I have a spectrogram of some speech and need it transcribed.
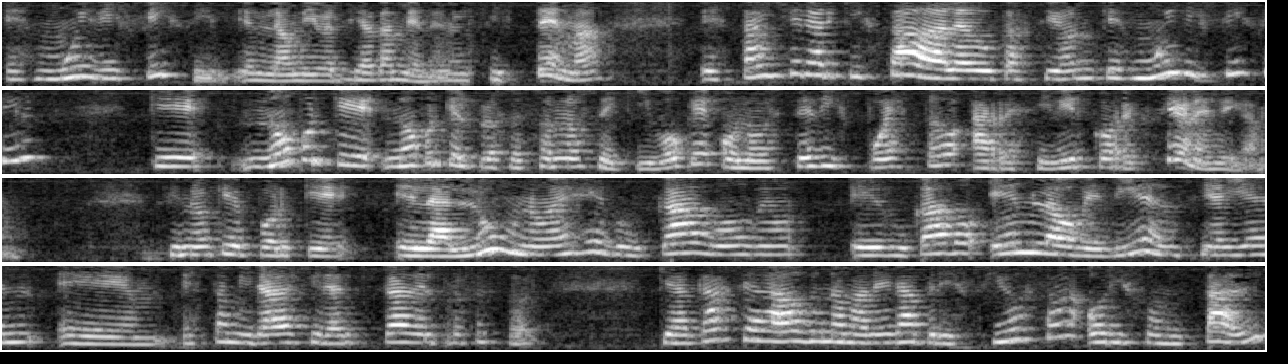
es muy difícil, en la universidad también, en el sistema, es tan jerarquizada la educación que es muy difícil que no porque, no porque el profesor no se equivoque o no esté dispuesto a recibir correcciones, digamos, sino que porque el alumno es educado, de, educado en la obediencia y en eh, esta mirada jerárquica del profesor, que acá se ha dado de una manera preciosa, horizontal,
